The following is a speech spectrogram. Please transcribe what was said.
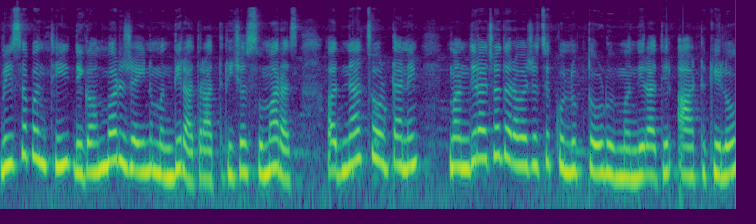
विसपंथी दिगंबर जैन मंदिरात रात्रीच्या सुमारास अज्ञात चोरट्याने मंदिराच्या दरवाजाचे कुलूप तोडून मंदिरातील आठ किलो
